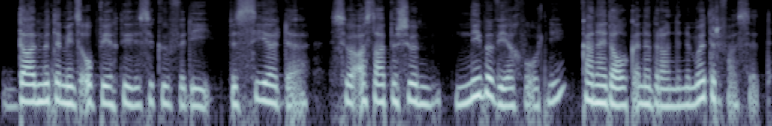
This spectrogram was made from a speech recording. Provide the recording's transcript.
dan moet 'n mens opweeg die risiko vir die beseerde. So as daai persoon nie beweeg word nie, kan hy dalk in 'n brandende motor vassit.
